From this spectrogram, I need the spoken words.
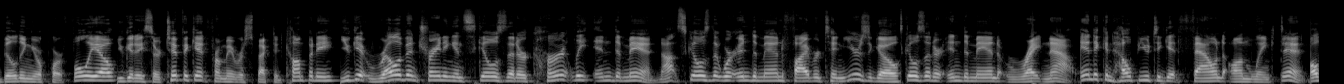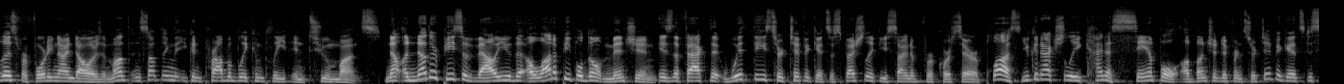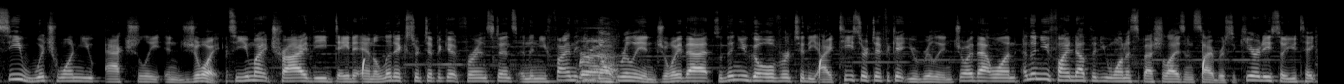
building your portfolio, you get a certificate from a respected company, you get relevant training and skills that are currently in demand, not skills that were in demand five or 10 years ago, skills that are in demand right now. And it can help you to get found on LinkedIn. All this for $49 a month and something that you can probably complete in two months. Now, another piece of value that a lot of people don't mention is the fact that with these certificates, especially if you sign up for Coursera Plus, you can actually kind of sample a bunch of different certificates to see which one you actually enjoy. So you might try the data analytics certificate, for instance, and then you find that Bruh. you don't really enjoy that. So then you go over to the IT certificate, you really enjoy that one, and then you find out that you want to specialize in cybersecurity, so you take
